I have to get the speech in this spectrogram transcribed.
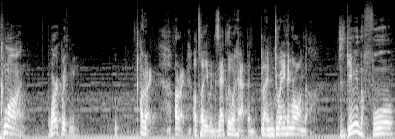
Come on, work with me. All right, all right. I'll tell you exactly what happened, but I didn't do anything wrong though. Just give me the full,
